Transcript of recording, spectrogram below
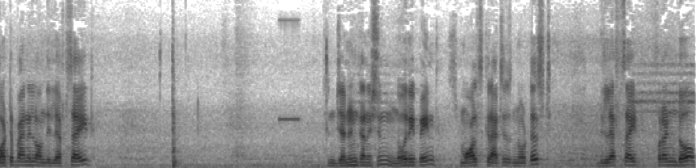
quarter panel on the left side it's in genuine condition no repaint small scratches noticed the left side front door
